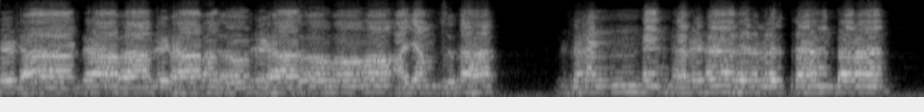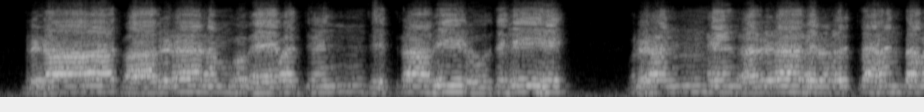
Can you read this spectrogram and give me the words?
वृषाग्राभावृषापदो वृषा सोमो अयम् सुतः। वज्रम् चित्राभिरूतिभिः वृषण्येन्द्रभिर्वृत्रहन्तम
